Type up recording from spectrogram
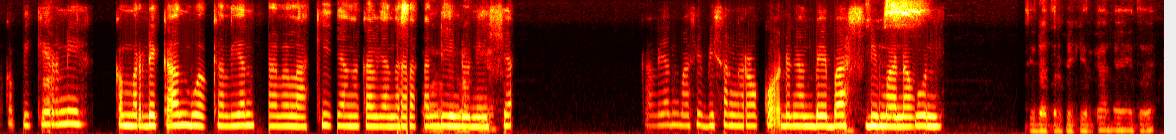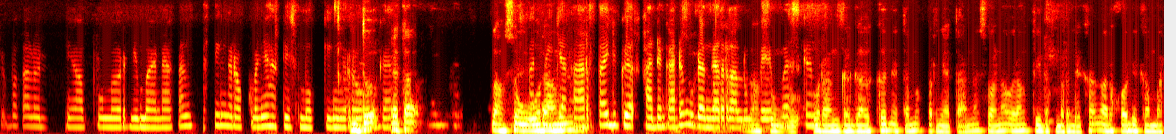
Kepikir nih kemerdekaan buat kalian para lelaki yang kalian rasakan di ya. Indonesia. Kalian masih bisa ngerokok dengan bebas di mana pun. Sudah terpikirkan ya itu ya Coba kalau di Singapura di mana kan pasti ngerokoknya harus di smoking room untuk kan. eta langsung Bahkan orang di Jakarta juga kadang-kadang udah nggak terlalu langsung bebas kan. orang gagalkan eta mah pernyataannya soalnya orang tidak merdeka ngerokok di kamar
